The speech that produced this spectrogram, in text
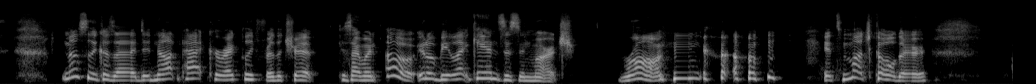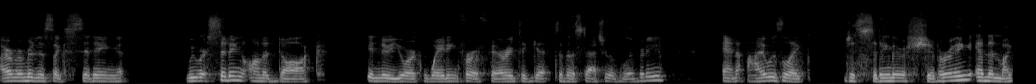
Mostly because I did not pack correctly for the trip. Because I went, oh, it'll be like Kansas in March. Wrong. it's much colder. i remember just like sitting we were sitting on a dock in new york waiting for a ferry to get to the statue of liberty and i was like just sitting there shivering and then my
